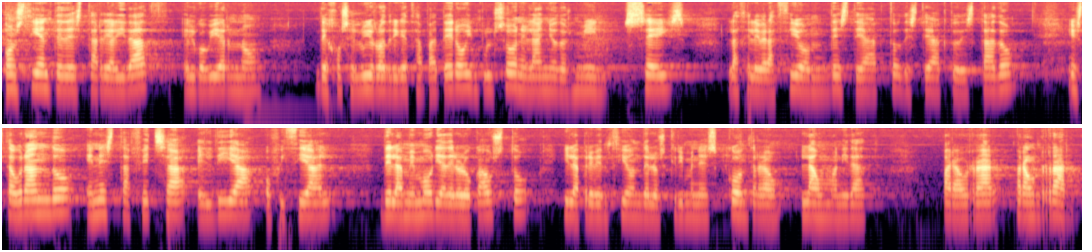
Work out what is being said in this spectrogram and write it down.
Consciente de esta realidad, el Gobierno de José Luis Rodríguez Zapatero impulsó en el año 2006 la celebración de este acto, de este acto de Estado, instaurando en esta fecha el Día Oficial de la Memoria del Holocausto y la Prevención de los Crímenes contra la Humanidad, para, honrar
